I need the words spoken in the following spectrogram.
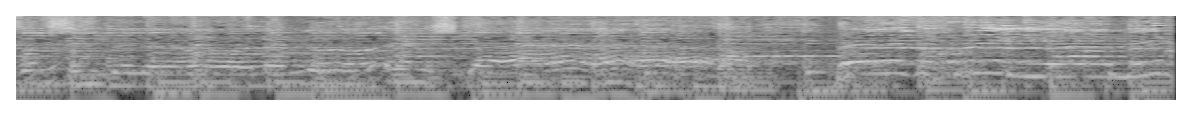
וסוף של לעולם לא אשכח. בזכרי ימים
